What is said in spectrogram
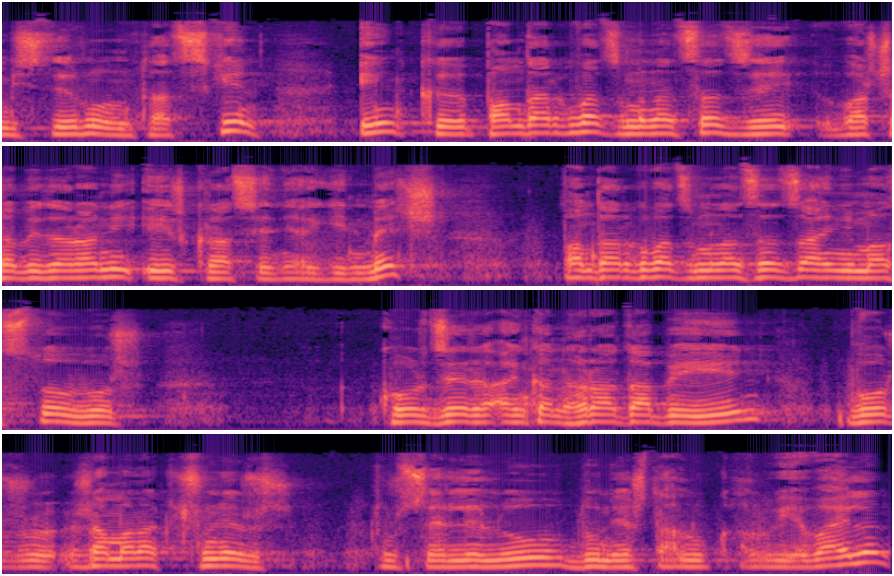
ամիսներուն ընթացքին ինք պանդարգված մնացած է վարչապետարանի իր գրասենյակին մեջ պանդարգված մնացած այն իմաստով որ գործերը այնքան հրադապ էին որ ժամանակ չուներ դուրս ելնելու, դուներ տալու գալու եւ այլն,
